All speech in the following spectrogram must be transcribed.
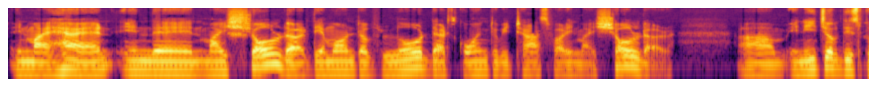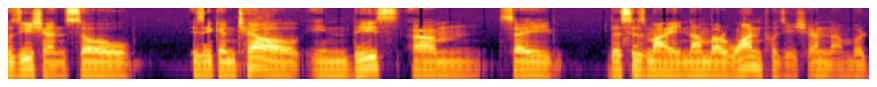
in my hand and then my shoulder the amount of load that's going to be transferred in my shoulder um, in each of these positions. So as you can tell in this um, say this is my number one position number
